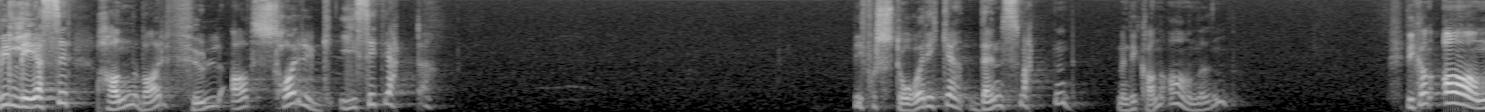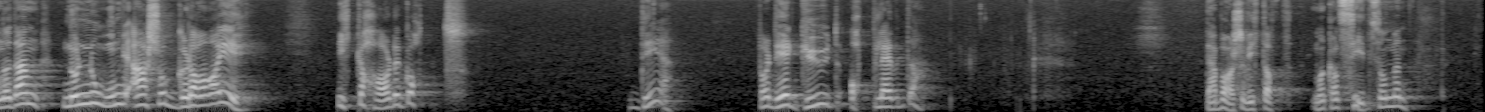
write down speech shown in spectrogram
Og vi leser han var full av sorg i sitt hjerte. Vi forstår ikke den smerten, men vi kan ane den. Vi kan ane den når noen vi er så glad i, ikke har det godt. Det var det Gud opplevde. Det er bare så vidt at man kan si det sånn, men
